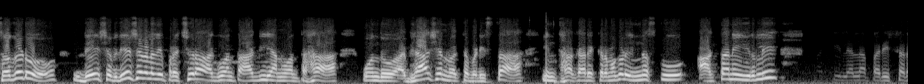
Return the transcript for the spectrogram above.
ಸೊಗಡು ದೇಶ ವಿದೇಶಗಳಲ್ಲಿ ಪ್ರಚುರ ಆಗುವಂತ ಆಗ್ಲಿ ಅನ್ನುವಂತಹ ಒಂದು ಅಭಿಲಾಷೆಯನ್ನು ವ್ಯಕ್ತಪಡಿಸ್ತಾ ಇಂತಹ ಕಾರ್ಯಕ್ರಮಗಳು ಇನ್ನಷ್ಟು ಆಗ್ತಾನೆ ಇರಲಿ. ಇಲ್ಲೆಲ್ಲ ಪರಿಸರ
